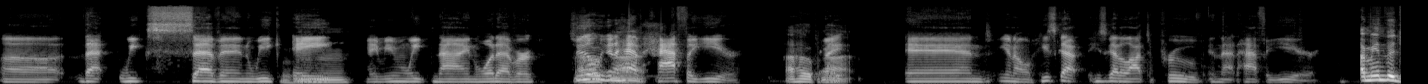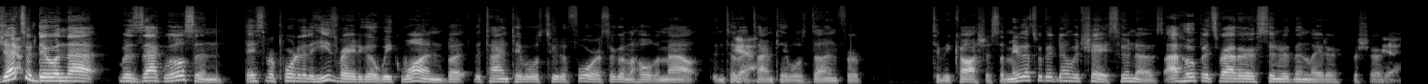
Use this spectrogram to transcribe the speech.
uh that week 7, week 8, mhm. maybe even week 9, whatever. So he's only going to not. have half a year I hope Right. not. And you know, he's got he's got a lot to prove in that half a year. I mean, the Jets are doing that with Zach Wilson. They reported that he's ready to go week one, but the timetable was two to four, so they're going to hold him out until Yeah. that timetable is done for to be cautious. So maybe that's what they're doing with Chase. Who knows? I hope it's rather sooner than later for sure. Yeah.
